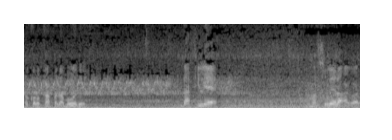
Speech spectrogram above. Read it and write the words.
Pra colocar pra dar boa dele. Dar filé. Vamos acelerar agora.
